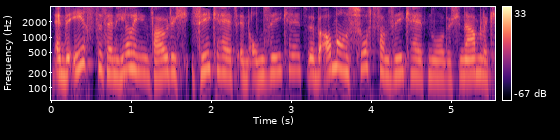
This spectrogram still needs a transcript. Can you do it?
En de eerste zijn heel eenvoudig zekerheid en onzekerheid. We hebben allemaal een soort van zekerheid nodig, namelijk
